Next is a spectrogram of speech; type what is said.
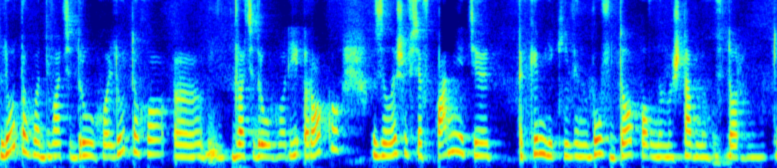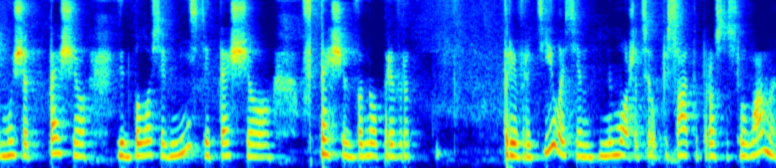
лютого, 22 лютого е, 22 рі- року залишився в пам'яті таким, який він був до повномасштабного вторгнення. Тому що те, що відбулося в місті, те, що в те, що воно привра- привратілось, я не можу це описати просто словами.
